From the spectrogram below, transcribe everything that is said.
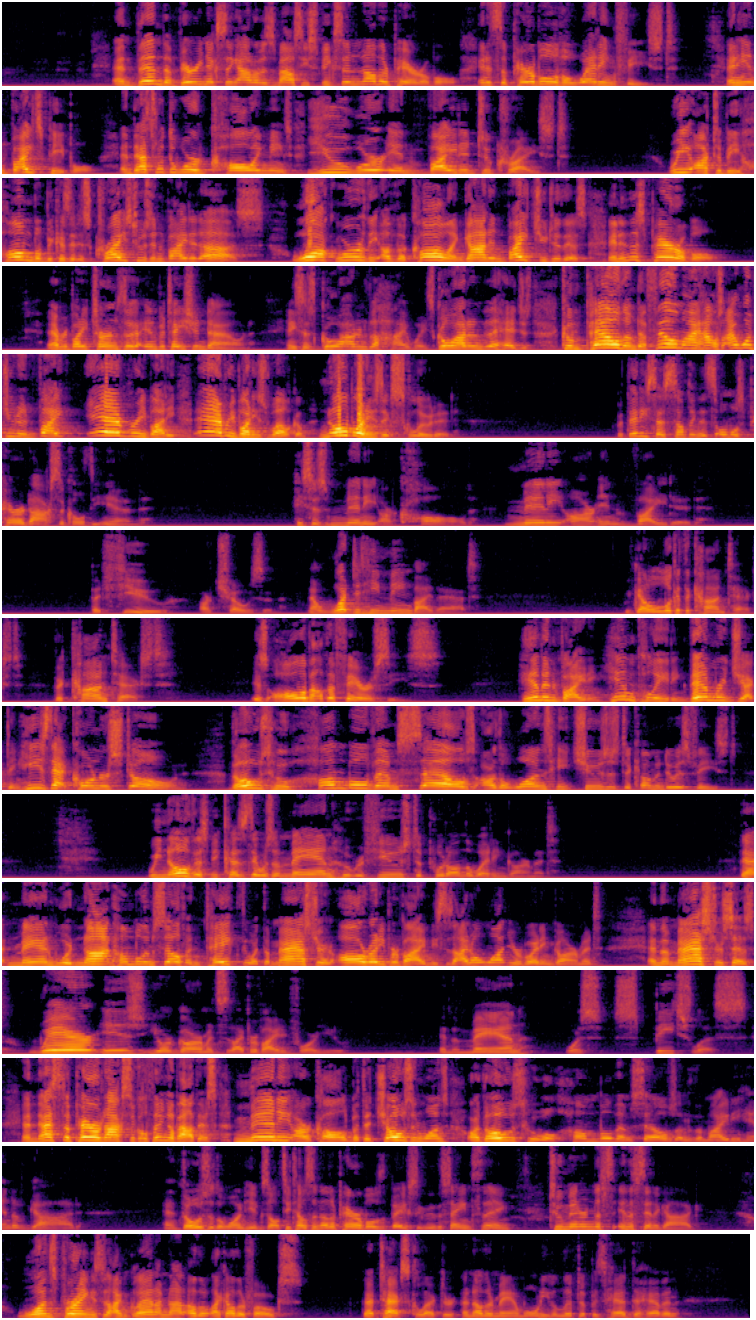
And then the very next thing out of his mouth, he speaks another parable. And it's the parable of a wedding feast. And he invites people. And that's what the word calling means. You were invited to Christ. We ought to be humble because it is Christ who's invited us. Walk worthy of the calling. God invites you to this. And in this parable, everybody turns the invitation down. And he says, Go out into the highways, go out into the hedges, compel them to fill my house. I want you to invite everybody. Everybody's welcome, nobody's excluded. But then he says something that's almost paradoxical at the end. He says, Many are called, many are invited, but few are chosen. Now, what did he mean by that? We've got to look at the context. The context is all about the Pharisees. Him inviting, him pleading, them rejecting. He's that cornerstone. Those who humble themselves are the ones he chooses to come into his feast. We know this because there was a man who refused to put on the wedding garment. That man would not humble himself and take what the master had already provided. He says, I don't want your wedding garment. And the master says, where is your garments that I provided for you? And the man was speechless. And that's the paradoxical thing about this. Many are called, but the chosen ones are those who will humble themselves under the mighty hand of God. And those are the one he exalts. He tells another parable, basically the same thing. Two men are in the, in the synagogue. One's praying and says, I'm glad I'm not other, like other folks. That tax collector. Another man won't even lift up his head to heaven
